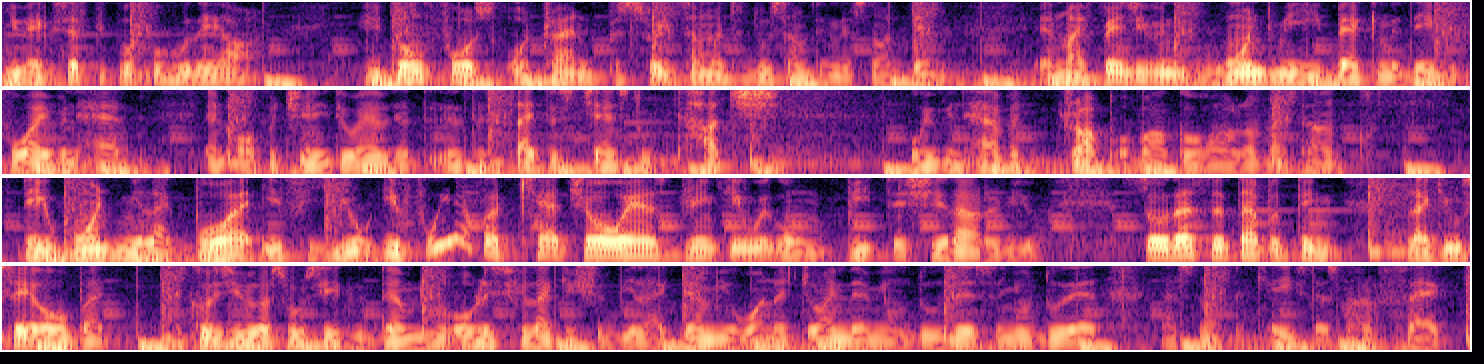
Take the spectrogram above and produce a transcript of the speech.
you accept people for who they are. You don't force or try and persuade someone to do something that's not them. And my friends even warned me back in the day before I even had an opportunity or have the slightest chance to touch or even have a drop of alcohol on my tongue. They warned me like, boy, if you if we ever catch your ass drinking, we're gonna beat the shit out of you. So that's the type of thing. Like you say, oh, but because you associate with them, you always feel like you should be like them. You want to join them. You'll do this and you'll do that. That's not the case. That's not a fact.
